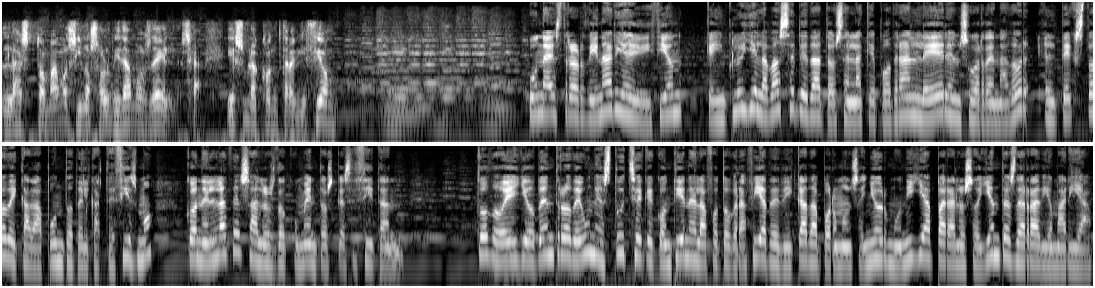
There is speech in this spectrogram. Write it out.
las tomamos y nos olvidamos de él. Es una contradicción. Una extraordinaria edición que incluye la base de datos en la que podrán leer en su ordenador el texto de cada punto del catecismo con enlaces a los documentos que se citan. Todo ello dentro de un estuche que contiene la fotografía dedicada por Monseñor Munilla para los oyentes de Radio María.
